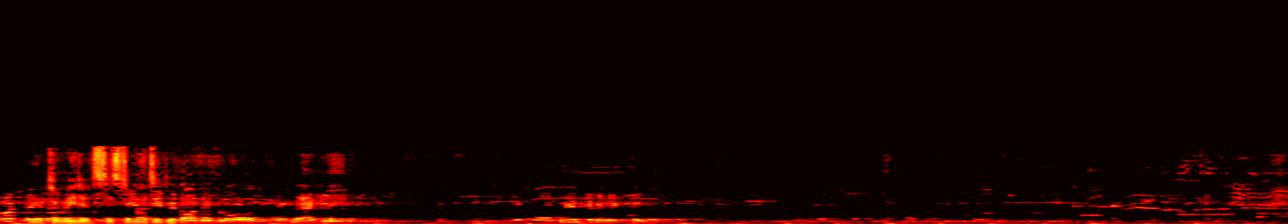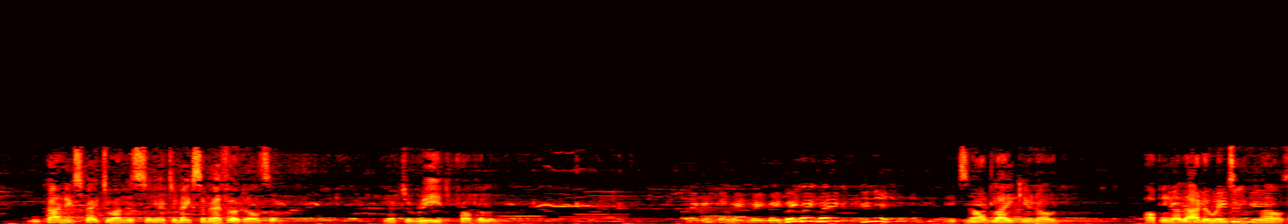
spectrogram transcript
You have to read it Keep systematically. it on the floor, exactly. Please keep it next to it. You can't expect to understand. You have to make some effort also. You have to read properly. It's not like, you know, popping a laddu into the mouth.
